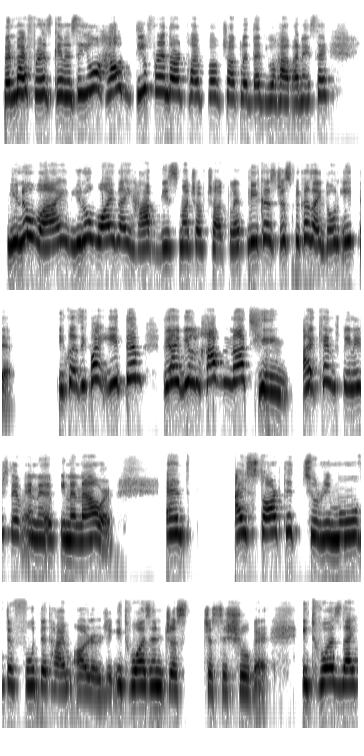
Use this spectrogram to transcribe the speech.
when my friends came and say, "Yo, how different are type of chocolate that you have?" and I say, "You know why? You know why I have this much of chocolate? Because just because I don't eat them because if I eat them, I will have nothing. I can finish them in, a, in an hour. And I started to remove the food that I'm allergic. It wasn't just just a sugar. It was like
